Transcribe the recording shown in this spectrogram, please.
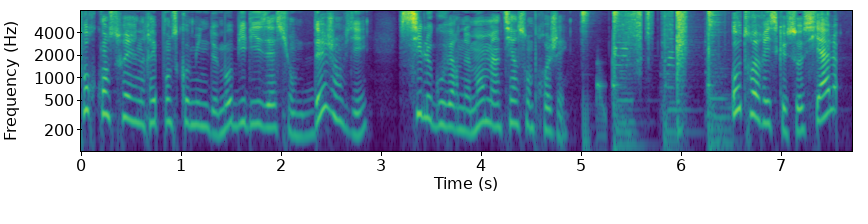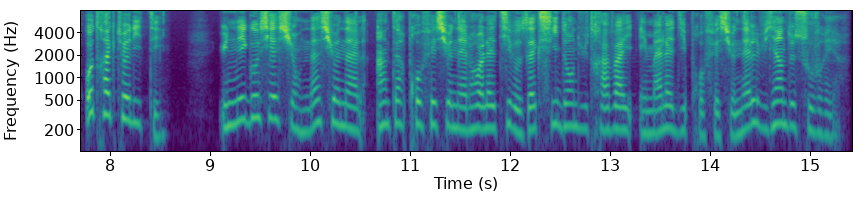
pour construire une réponse commune de mobilisation dès janvier si le gouvernement maintient son projet. Autre risque social, autre actualité. Une négociation nationale interprofessionnelle relative aux accidents du travail et maladies professionnelles vient de s'ouvrir.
